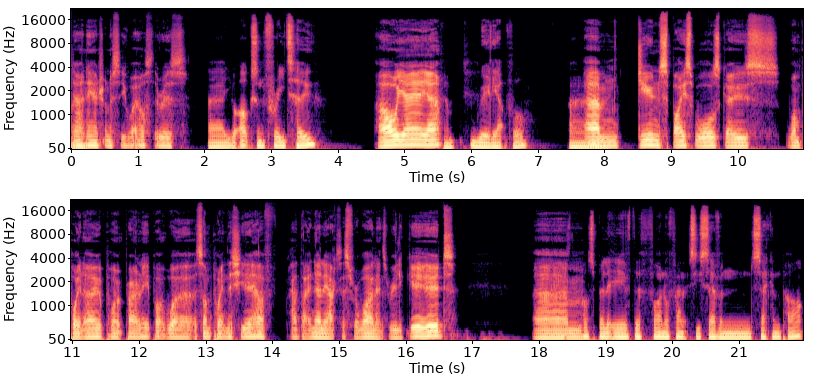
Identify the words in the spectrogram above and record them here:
down here? I'm trying to see what else there is. Uh, you got Oxenfree two. Oh yeah, yeah, yeah. I'm really up for. Um, Um, Dune Spice Wars goes 1.0 po- apparently at some point this year. I've had that in early access for a while and it's really good. there's the Um, possibility of the Final Fantasy VII second part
